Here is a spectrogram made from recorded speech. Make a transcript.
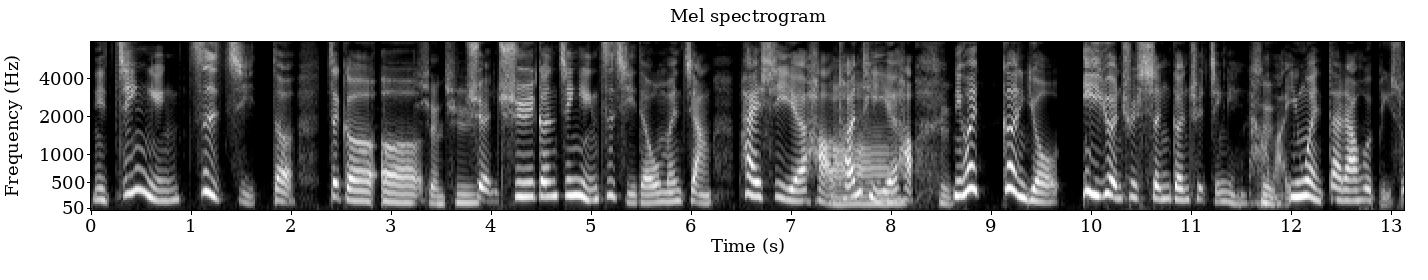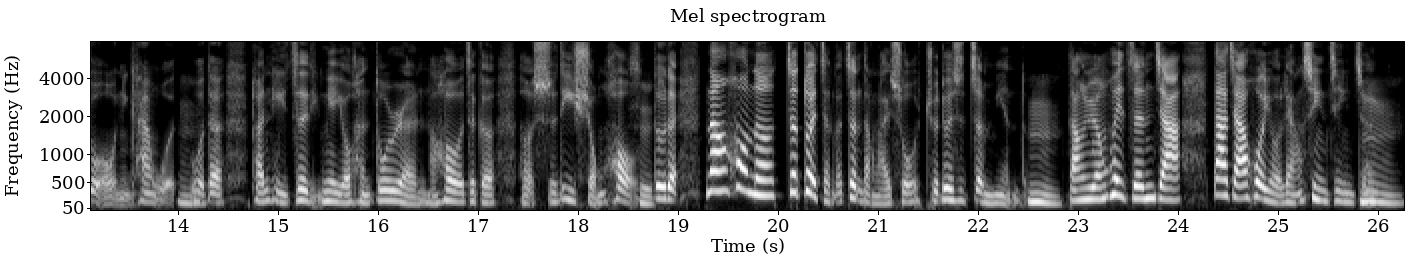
你经营自己的这个呃选区选区跟经营自己的，我们讲派系也好，团体也好，你会更有意愿去深耕去经营它嘛？因为大家会比说哦，你看我我的团体这里面有很多人，然后这个呃实力雄厚，对不对？然后呢，这对整个政党来说绝对是正面的。嗯，党员会增加，大家会有良性竞争。嗯，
